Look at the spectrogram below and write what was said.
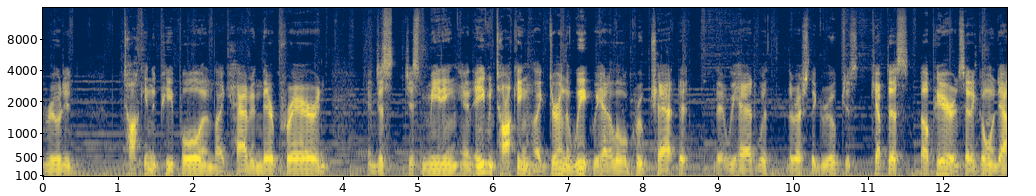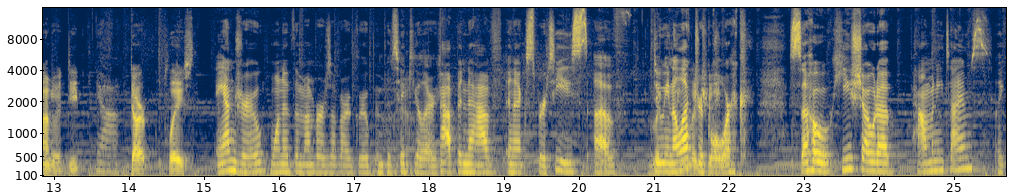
Rooted, talking to people and like having their prayer and and just just meeting and even talking like during the week we had a little group chat that that we had with the rest of the group just kept us up here instead of going down to a deep yeah. dark place andrew one of the members of our group in particular yeah. happened to have an expertise of doing electrical work so he showed up how many times like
